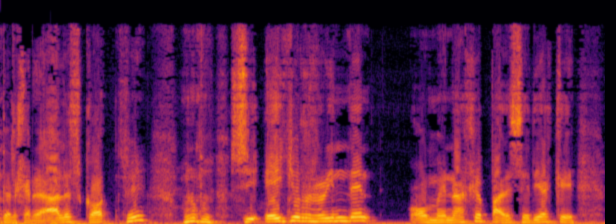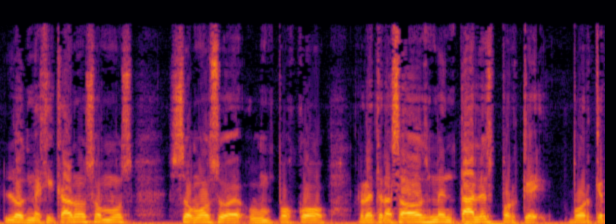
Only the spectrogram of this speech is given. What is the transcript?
del general Scott, ¿sí? Bueno, pues si ellos rinden homenaje parecería que los mexicanos somos somos eh, un poco retrasados mentales porque porque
